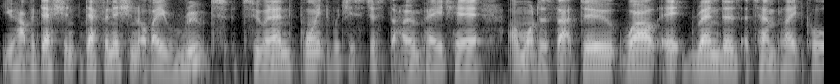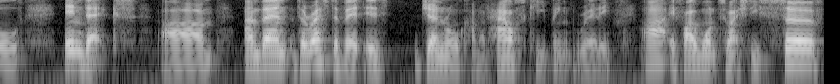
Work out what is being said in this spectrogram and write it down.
You have a de definition of a route to an endpoint, which is just the home page here. And what does that do? Well, it renders a template called index. Um, and then the rest of it is general kind of housekeeping, really. Uh, if I want to actually serve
